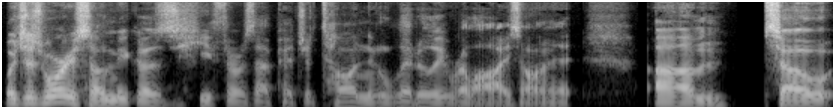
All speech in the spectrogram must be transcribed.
which is worrisome because he throws that pitch a ton and literally relies on it. Um, so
